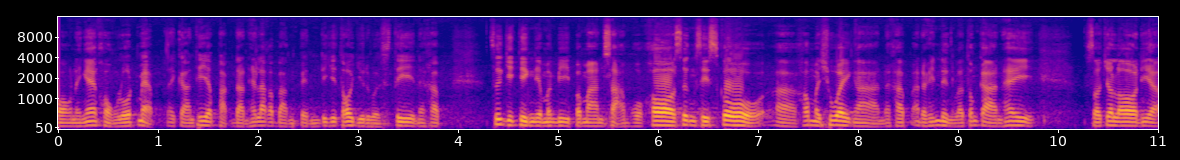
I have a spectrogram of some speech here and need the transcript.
มองในแง่ของโรดแมพในการที่จะผลักดันให้ลาดกระบังเป็นดิจิทัลยูนิเวอร์ซิตี้นะครับซึ่งจริงๆเนี่ยมันมีประมาณ 3 หัวข้อ ซึ่งซิสโก้เข้ามาช่วยงานนะครับอันดับที่หนึ่งเราต้องการให้สจรเนี่ย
